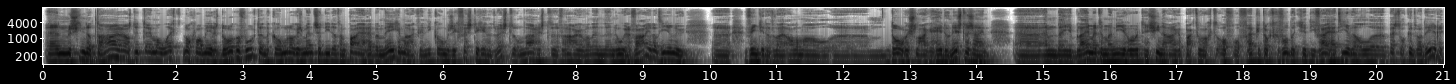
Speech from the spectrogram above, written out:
En misschien dat daar, als dit eenmaal echt nog wat meer is doorgevoerd, en er komen nog eens mensen die dat een paar jaar hebben meegemaakt, en die komen zich vestigen in het Westen, om daar eens te vragen van, en, hoe ervaar je dat hier nu? Uh, vind je dat wij allemaal uh, doorgeslagen hedonisten zijn? Uh, en ben je blij met de manier hoe het in China aangepakt wordt? Of, of heb je toch het gevoel dat je die vrijheid hier wel best wel kunt waarderen?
